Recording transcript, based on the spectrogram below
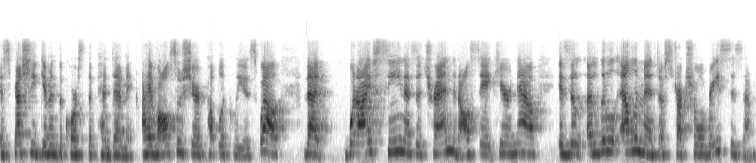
especially given the course of the pandemic. I have also shared publicly as well that what I've seen as a trend, and I'll say it here now, is a, a, little element of structural racism.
